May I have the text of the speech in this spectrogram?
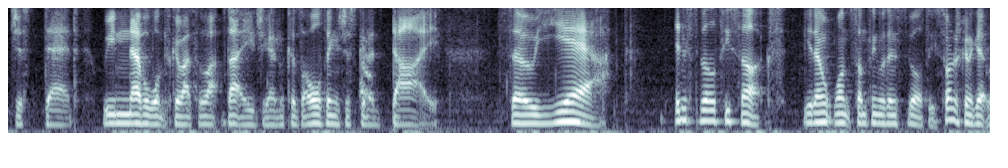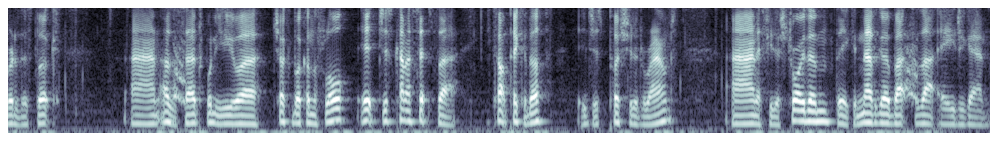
just dead. We never want to go back to that, that age again because the whole thing's just going to die. So yeah, instability sucks. You don't want something with instability. So I'm just going to get rid of this book. And as I said, when you uh, chuck a book on the floor, it just kind of sits there. You can't pick it up, it just pushes it around. And if you destroy them, they can never go back to that age again.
